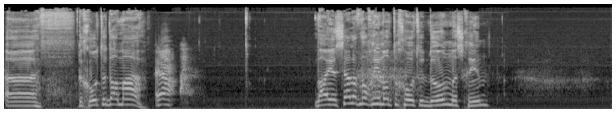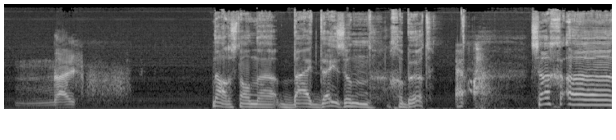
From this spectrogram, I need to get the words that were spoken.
Eh, de groeten dan maar. Ja. Wou je zelf nog iemand de groeten doen, misschien? Nee. Nou, dat is dan eh, bij deze gebeurd. Ja. Zeg, eh,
